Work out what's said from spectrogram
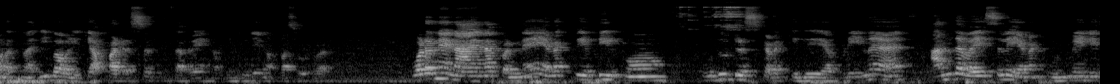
உனக்கு நான் தீபாவளிக்கு அப்பா ட்ரெஸ் எடுத்து தர்றேன் அப்படின்னு சொல்லி எங்கள் அப்பா சொல்கிறாரு உடனே நான் என்ன பண்ணேன் எனக்கு எப்படி இருக்கும்? புது ட்ரெஸ் கிடைக்குது அப்படின்னு அந்த வயசில் எனக்கு உண்மையிலேயே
